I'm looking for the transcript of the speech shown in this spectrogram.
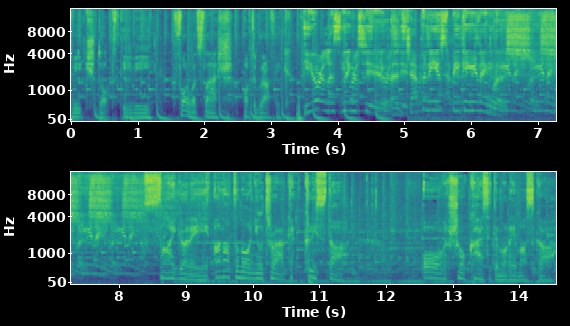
twitch.tv forward slash autographic. You are listening to a Japanese speaking in English. 最後にあなたのニュートラック、クリスタを紹介してもらえますか？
